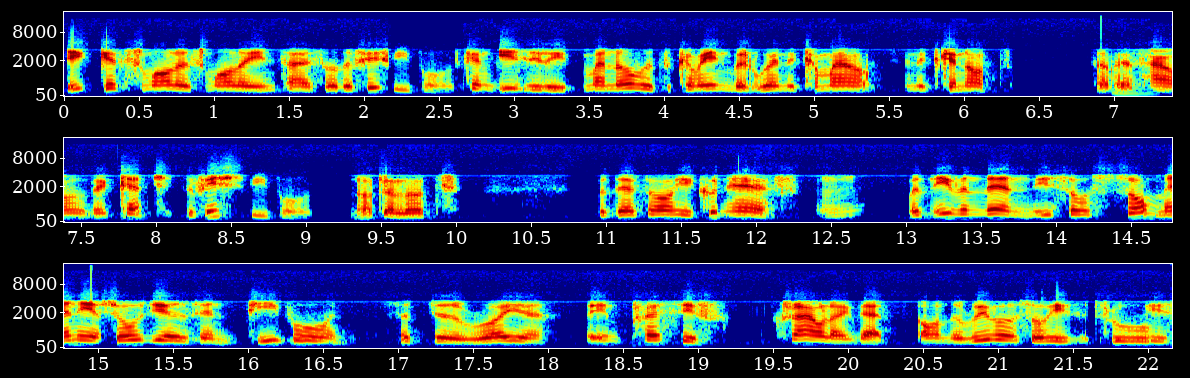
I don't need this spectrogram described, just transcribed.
It gets smaller, and smaller inside, so the fish people can easily maneuver to come in, but when they come out, and they cannot. So that's how they catch the fish people. Not a lot, but that's all he could have. Mm. But even then, he saw so many soldiers and people and such a royal, impressive crowd like that on the river. So he threw his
